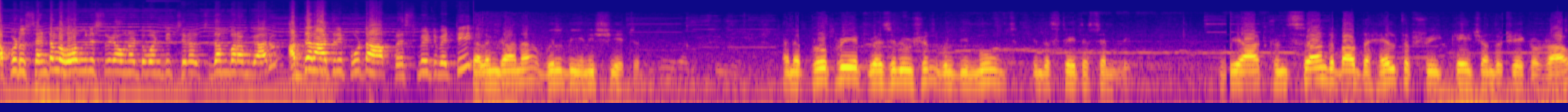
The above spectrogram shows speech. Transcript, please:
అప్పుడు సెంట్రల్ హోమ్ మినిస్టర్గా ఉన్నటువంటి చిదంబరం గారు అర్ధరాత్రి పూట ప్రెస్ మీట్ పెట్టి Telangana will be initiated An appropriate resolution will be moved in the State Assembly. We are concerned about the health of Sri K. Chandrasekhar Rao.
